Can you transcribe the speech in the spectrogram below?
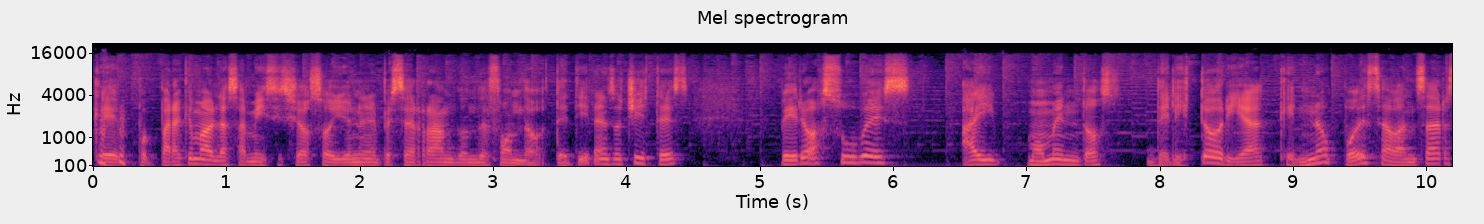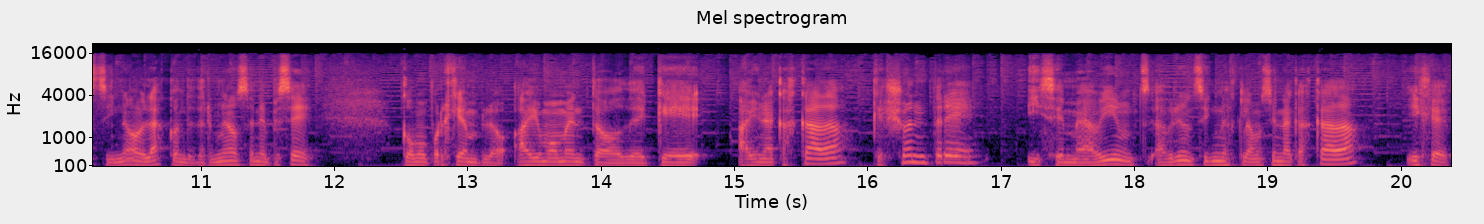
que, ¿para qué me hablas a mí si yo soy un NPC random de fondo? Te tiran esos chistes, pero a su vez hay momentos de la historia que no podés avanzar si no hablas con determinados NPC. Como por ejemplo, hay un momento de que hay una cascada, que yo entré y se me había un- abrió un signo de exclamación en la cascada, Y dije,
